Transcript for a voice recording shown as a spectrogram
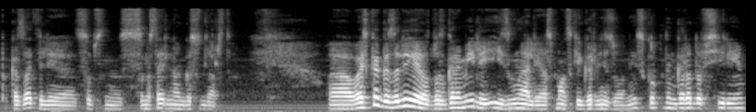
показатели собственного самостоятельного государства. А, войска Газали разгромили и изгнали османские гарнизоны из крупных городов Сирии.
